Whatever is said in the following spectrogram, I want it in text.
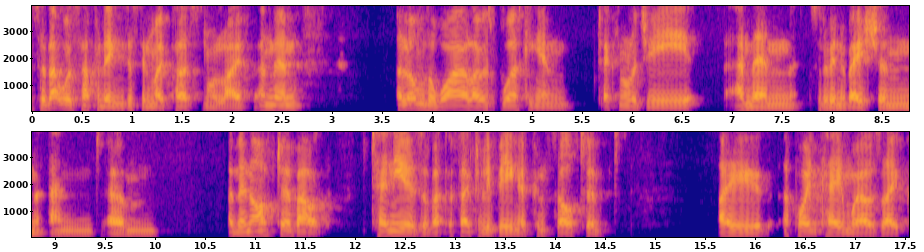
so that was happening just in my personal life, and then along the while I was working in technology and then sort of innovation and um, and then after about 10 years of effectively being a consultant i a point came where i was like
